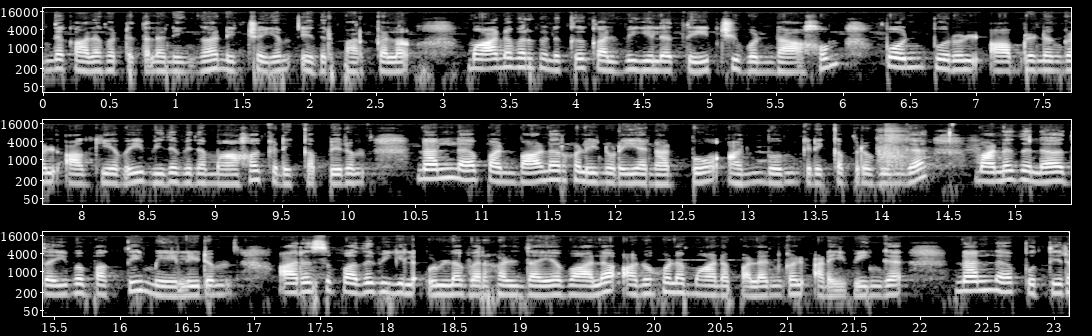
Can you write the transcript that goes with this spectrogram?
இந்த காலகட்டத்தில் நீங்கள் நிச்சயம் எதிர்பார்க்கலாம். மாணவர்களுக்கு கல்வியில் தேர்ச்சி உண்டாகும். பொன் பொருள் ஆபரணங்கள் ஆகியவை விதவிதமாக கிடைக்கப்பெறும். நல்ல பண்பாளர்களினுடைய நட்பும் அன்பும் கிடைக்கப்பெறுவீங்க. மனதில் தெய்வ பக்தி மேலிடும். அரசு பதவியில் உள்ளவர்கள் தயவால் அனுகூலமான பலன்கள் அடைவீங்க. நல்ல புத்திர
